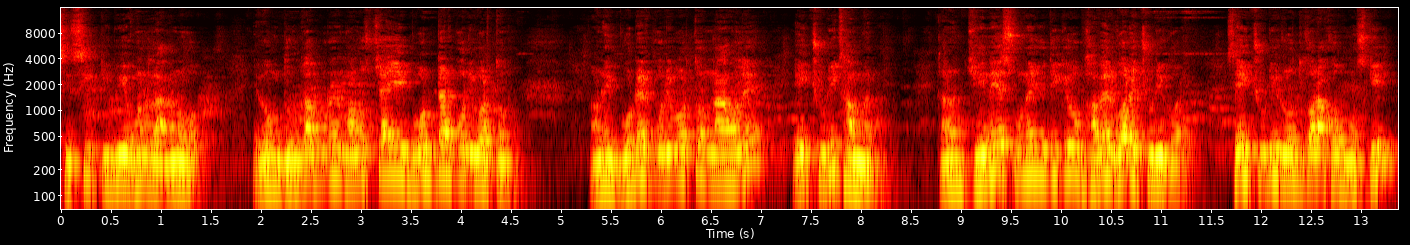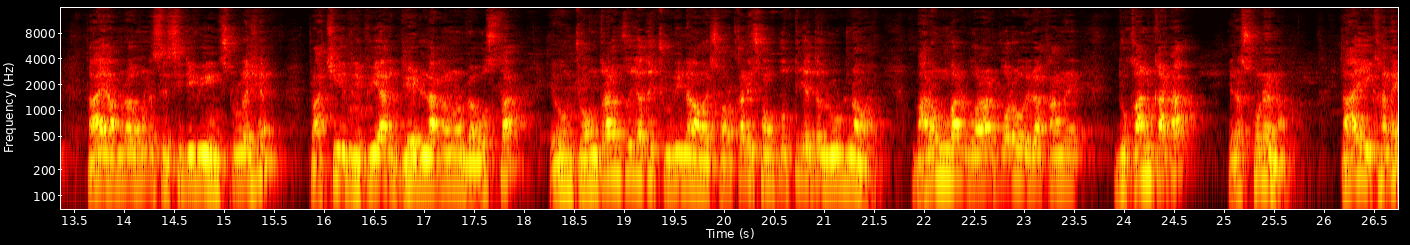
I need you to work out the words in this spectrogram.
সিসিটিভি ওখানে লাগানো হোক। এবং দুর্গাপুরের মানুষ চাই এই বোর্ডটার পরিবর্তন। কারণ এই বোর্ডের পরিবর্তন না হলে এই চুরি থামবে না। কারণ জেনে শুনে যদি কেউ ভাবের ঘরে চুরি করে, সেই চুরি রোধ করা খুব মুশকিল। তাই আমরা ওখানে সিসিটিভি ইনস্টলেশন, প্রাচীর রিপেয়ার, গেট লাগানোর ব্যবস্থা এবং যন্ত্রাংশ যাতে চুরি না হয়, সরকারি সম্পত্তি যাতে লুট না হয়, বারংবার বলার পরেও এরা কানে দোকান কাটা, এরা শোনে না। তাই এখানে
